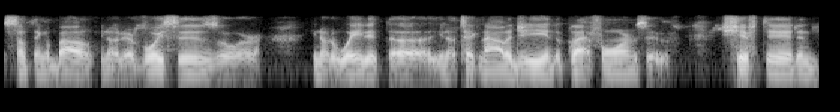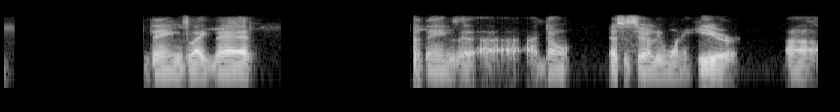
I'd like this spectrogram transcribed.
Something about, you know, their voices or, you know, the way that the, you know, technology and the platforms have shifted and things like that. Things that I, I don't necessarily want to hear um,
